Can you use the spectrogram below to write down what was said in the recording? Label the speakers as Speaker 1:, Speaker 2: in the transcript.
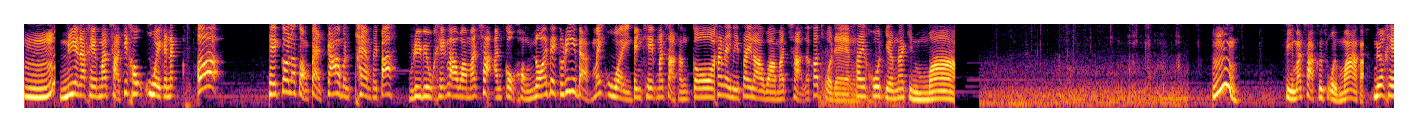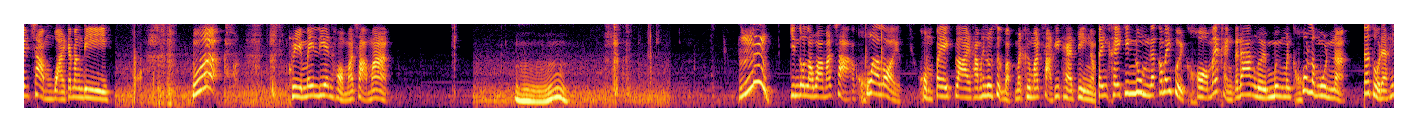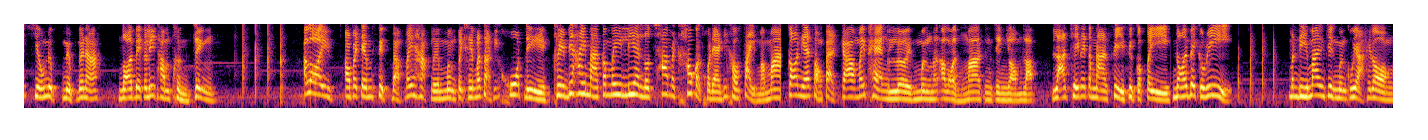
Speaker 1: หืมเนี่ยนะเค้กมัทฉะที่เขาอวยกันนะเออเค้กก้อนละ 289 มันแพงไปปะรีวิวเค้กลาวามัทฉะอันโกะของน้อยเบเกอรี่แบบไม่อวย เป็นเค้กมัทฉะทั้งก้อนข้างในมีไส้ลาวามัทฉะแล้วก็ถั่วแดง ไส้โคตรเยิ้มน่ากินมาก อืมสีมัทฉะคือสวยมากอะเนื้อเค้กฉ่ำหวานกำลังดีครีมไม่เลี่ยนหอมมัทฉะมาก อืม อืมกินโดนลาวามัทฉะโคตรอร่อย ขมไปปลายทำให้รู้สึกแบบมันคือมัทฉะที่แท้จริงอะเป็นเค้กที่นุ่มแล้วก็ไม่ฝืดคอไม่แข็งกระด้างเลย มึงมันโคตรละมุนอะเนื้อถั่วแดงให้เคี้ยวหนึบหนึบด้วยนะ น้อยเบเกอรี่ทำถึงจริง อร่อย เอาไปเต็มสิบแบบไม่หักเลยมึงเป็นเค้กมัทฉะที่โคตรดี ครีมที่ให้มาก็ไม่เลี่ยนรสชาติมันเข้ากับถั่วแดงที่เขาใส่มามากก้อนเนี้ย289 ไม่แพงเลย มึงมันอร่อยมากจริง ๆ ยอมรับร้านเค้กในตำนาน 40 กว่าปี น้อยเบเกอรี่ มันดีมากจริงๆ มึงกูอยากให้ลอง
